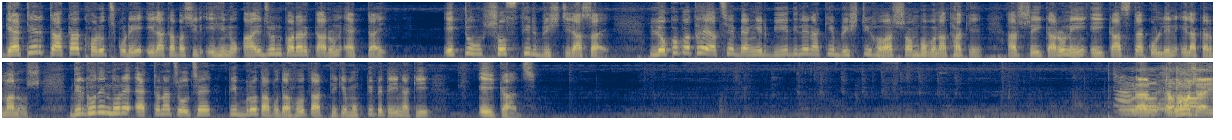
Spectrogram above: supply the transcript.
গ্যাটের টাকা খরচ করে এলাকাবাসীর এহেন আয়োজন করার কারণ একটাই একটু স্বস্তির বৃষ্টির আশায়। লোককথায় আছে ব্যাঙের বিয়ে দিলে নাকি বৃষ্টি হওয়ার সম্ভাবনা থাকে। আর সেই কারণেই এই কাজটা করলেন এলাকার মানুষ। দীর্ঘদিন ধরে একটানা চলছে তীব্র তাপদাহ তার থেকে মুক্তি পেতেই নাকি এই কাজ। ঠাকুরমশাই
